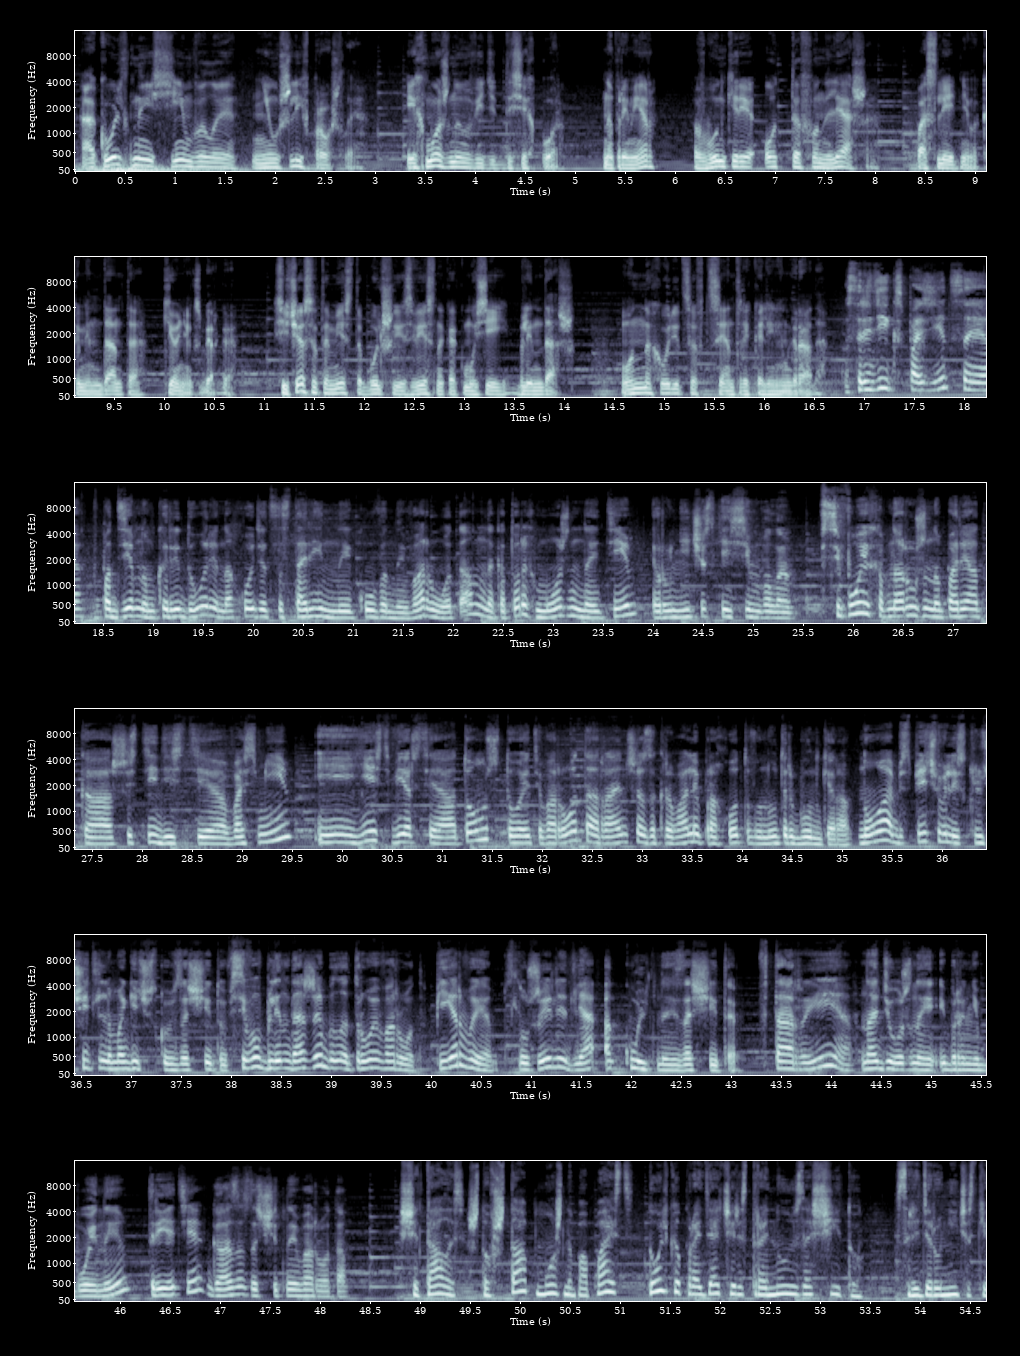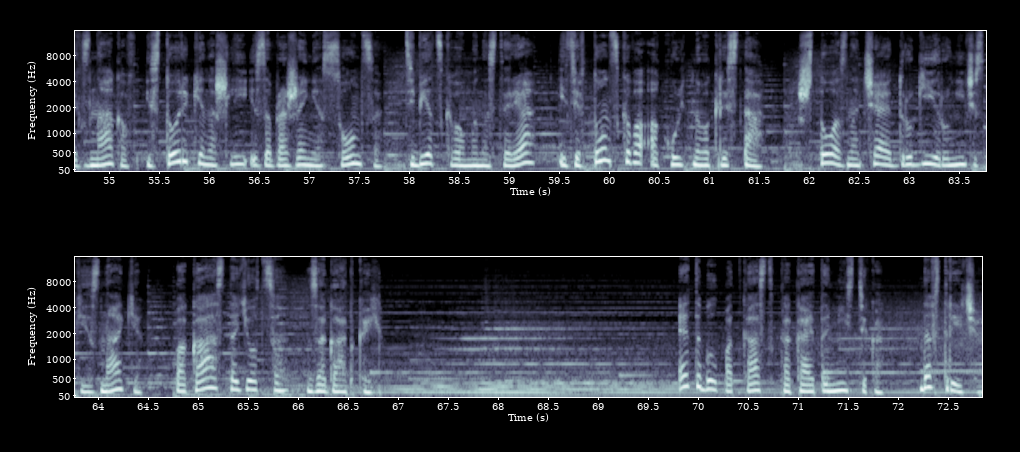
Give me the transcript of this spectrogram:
Оккультные символы не ушли в прошлое. Их можно увидеть до сих пор. Например, в бункере Отто фон Ляша, последнего коменданта Кёнигсберга. Сейчас это место больше известно как музей «Блиндаж». Он находится в центре Калининграда. Среди экспозиции в подземном коридоре находятся старинные кованые ворота, на которых можно найти рунические символы. Всего их обнаружено порядка 68, и есть версия о том, что эти ворота раньше закрывали проход внутрь бункера, но обеспечивали исключительно магическую защиту. Всего в блиндаже было трое ворот. Первые служили для оккультной защиты. Вторые – надежные и бронебойные. Третьи – газозащитные ворота. Считалось, что в штаб можно попасть, только пройдя через тройную защиту. Среди рунических знаков историки нашли изображение солнца, тибетского монастыря и тевтонского оккультного креста. Что означают другие рунические знаки, пока остается загадкой. Это был подкаст «Какая-то мистика». До встречи!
